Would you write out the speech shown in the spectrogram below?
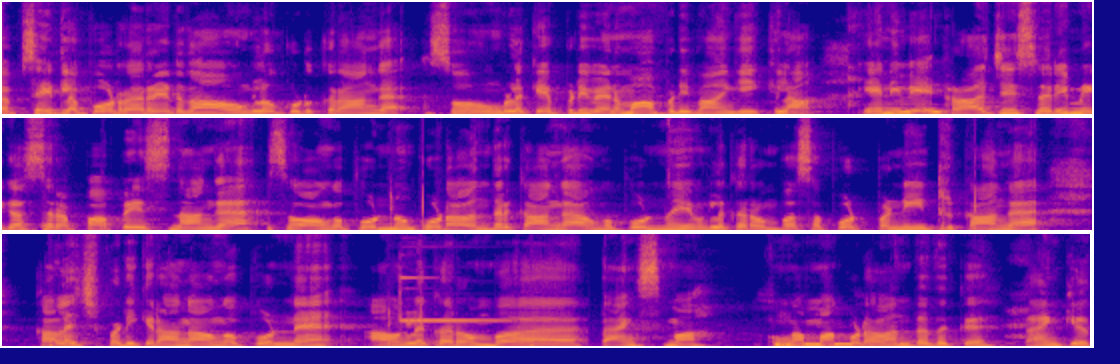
வெப்சைட்டில் போடுற ரேட்டு தான் அவங்களும் கொடுக்குறாங்க. ஸோ உங்களுக்கு எப்படி வேணுமோ அப்படி வாங்கிக்கலாம். எனிவே ராஜேஸ்வரி மிக சிறப்பாக பேசினாங்க. ஸோ அவங்க பொண்ணும் கூட வந்திருக்காங்க. அவங்க பொண்ணும் இவங்களுக்கு ரொம்ப சப்போர்ட் பண்ணிட்டு இருக்காங்க. காலேஜ் படிக்கிறாங்க அவங்க பொண்ணு. அவங்களுக்கு ரொம்ப தேங்க்ஸ்மா உங்கள் அம்மா கூட வந்ததுக்கு. தேங்க்யூ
